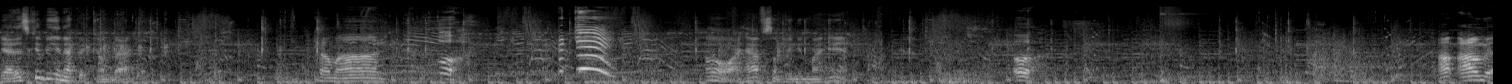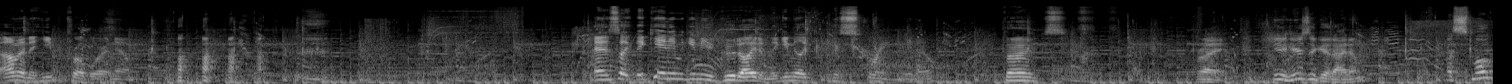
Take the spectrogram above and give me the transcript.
Yeah, this could be an epic comeback. Come on. Ugh. Oh, I have something in my hand. Ugh. I- I'm, I'm in a heap of trouble right now. And it's like, they can't even give me a good item. They give me, like, the spring, you know? Thanks. Right. Here, here's a good item. A smoke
